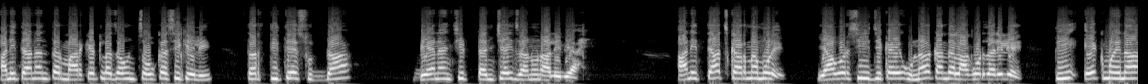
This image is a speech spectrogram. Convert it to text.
आणि त्यानंतर मार्केटला जाऊन चौकशी केली तर तिथे सुद्धा बियाण्यांची टंचाई जाणून आलेली आहे. आणि त्याच कारणामुळे यावर्षी जी काही उन्हाळ कांदा लागवड झालेली आहे ती एक महिना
